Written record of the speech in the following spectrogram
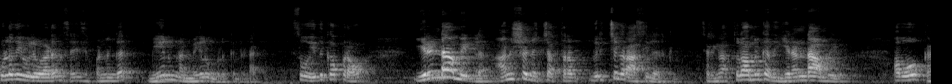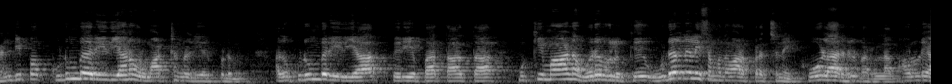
குலதெய்வ வழிபாடு சரி பண்ணுங்கள் மேலும் நன்மைகள் உங்களுக்கு நடக்கும். ஸோ இதுக்கப்புறம் இரண்டாம் வீட்டில் அனுஷ நட்சத்திரம் விருச்சக ராசியில் இருக்குது சரிங்களா? துலாமிற்கு அது இரண்டாம் வீடு. அப்போ கண்டிப்பாக குடும்ப ரீதியான ஒரு மாற்றங்கள் ஏற்படும். அதுவும் குடும்ப ரீதியாக பெரியப்பா தாத்தா முக்கியமான உறவுகளுக்கு உடல்நிலை சம்பந்தமான பிரச்சனை கோளாறுகள் வரலாம். அவருடைய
